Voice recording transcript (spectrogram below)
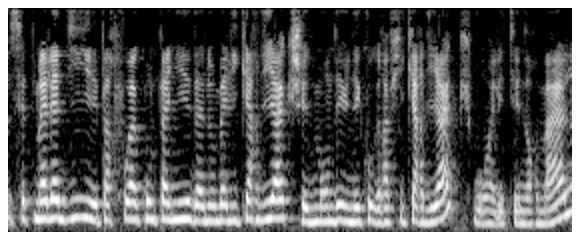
cette maladie est parfois accompagnée d'anomalies cardiaques, j'ai demandé une échographie cardiaque. Bon, elle était normale.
